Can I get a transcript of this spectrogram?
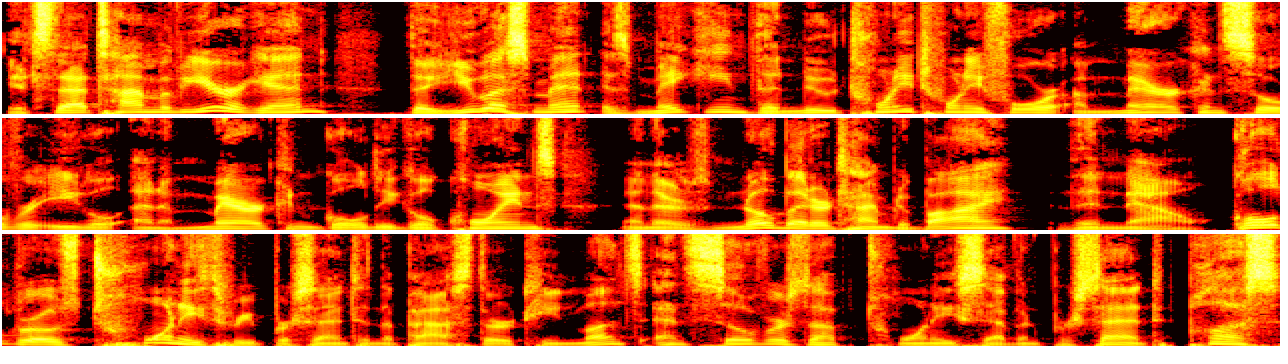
It's that time of year again. The U.S. Mint is making the new 2024 American Silver Eagle and American Gold Eagle coins, and there's no better time to buy than now. Gold rose 23% in the past 13 months, and silver's up 27%. Plus,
